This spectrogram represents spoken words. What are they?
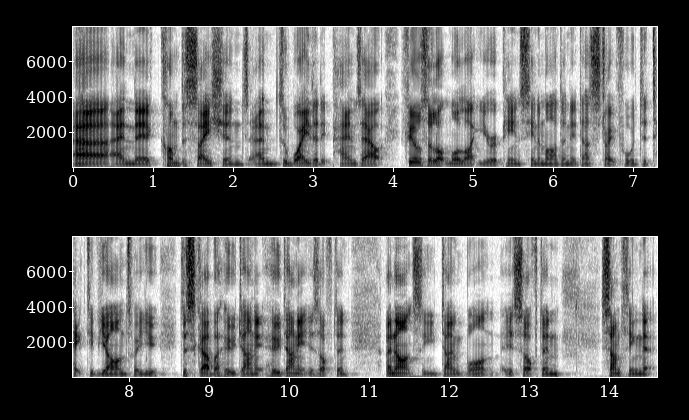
uh, and their conversations and the way that it pans out feels a lot more like European cinema than it does straightforward detective yarns where you discover who done it. Who done it is often an answer you don't want. It's often something that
